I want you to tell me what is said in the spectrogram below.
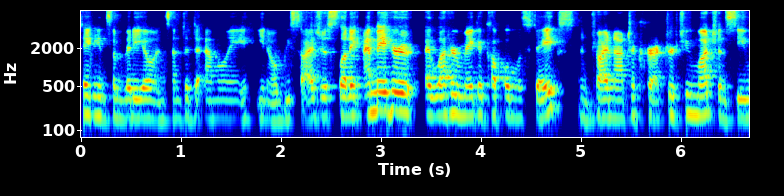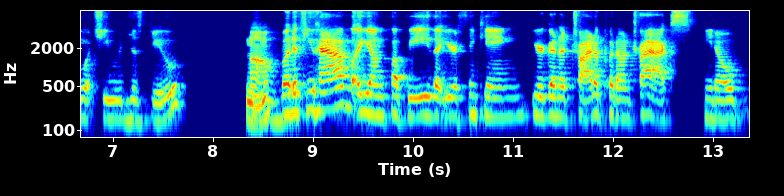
taken some video and sent it to Emily. You know, besides just letting I made her I let her make a couple mistakes and try not to correct her too much and see what she would just do. Mm-hmm. Um, but if you have a young puppy that you're thinking you're going to try to put on tracks, you know,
